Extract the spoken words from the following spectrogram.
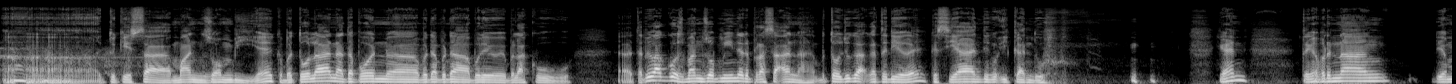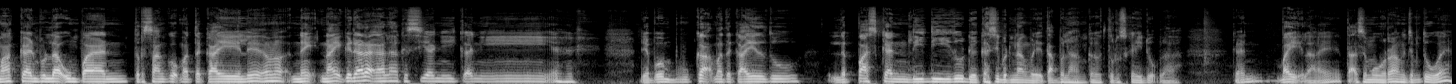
Ah, itu kisah man zombie eh kebetulan ataupun uh, benar-benar boleh berlaku. Uh, tapi bagus man zombie ni ada perasaan lah. Betul juga kata dia eh. Kesian tengok ikan tu. kan? Tengah berenang, dia makan pula umpan, tersangkut mata kail eh. Naik naik ke darat alah kesiannya ikan ni. Dia pun buka mata kail tu, lepaskan lidi tu dia kasih berenang balik. Tak apalah kau teruskan hidup lah. Kan? Baiklah eh. Tak semua orang macam tu eh.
